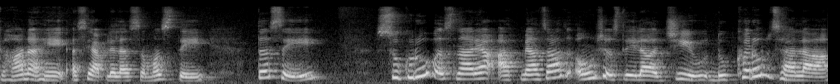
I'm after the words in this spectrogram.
घाण आहे असे आपल्याला समजते. तसे सुखरूप असणाऱ्या आत्म्याचाच अंश असलेला जीव दुःखरूप झाला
